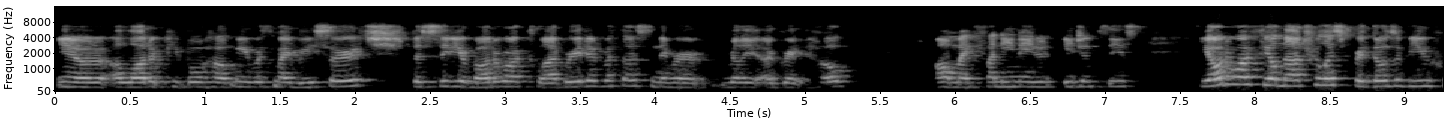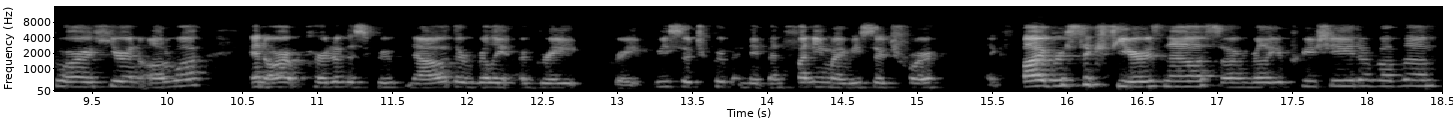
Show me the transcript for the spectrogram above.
you know, a lot of people helped me with my research. The city of Ottawa collaborated with us and they were really a great help. All my funding agencies. The Ottawa Field Naturalists, for those of you who are here in Ottawa and aren't part of this group now, they're really a great, great research group and they've been funding my research for like five or six years now, so I'm really appreciative of them.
